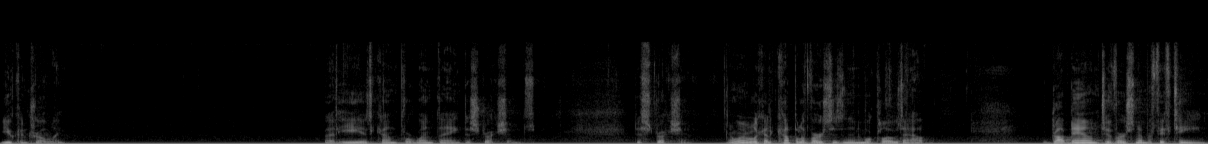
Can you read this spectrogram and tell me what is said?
you control him. But he has come for one thing destructions. Destruction. I want to look at a couple of verses and then we'll close out. Drop down to verse number 15.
